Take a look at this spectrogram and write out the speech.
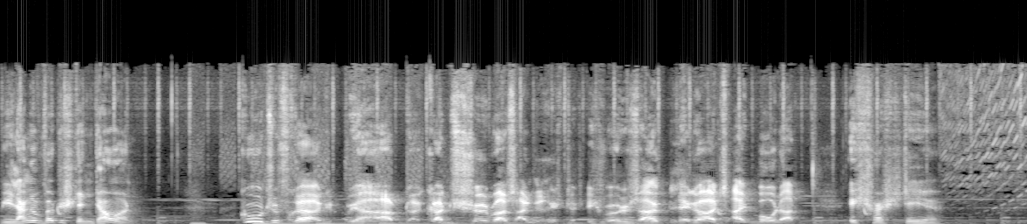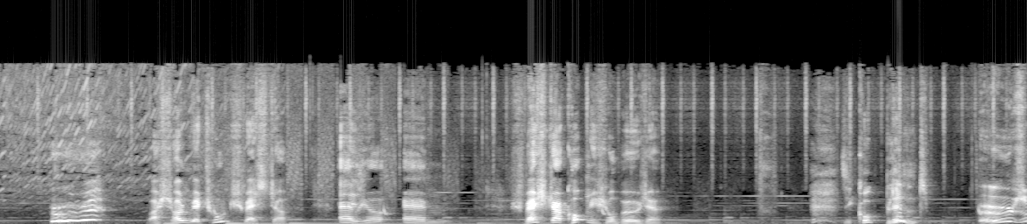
Wie lange wird es denn dauern? Gute Frage. Wir haben da ganz schön was angerichtet. Ich würde sagen, länger als einen Monat. Ich verstehe. Was sollen wir tun, Schwester? Also, ähm. Schwester, guck nicht so böse. Sie guckt blind. Böse?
